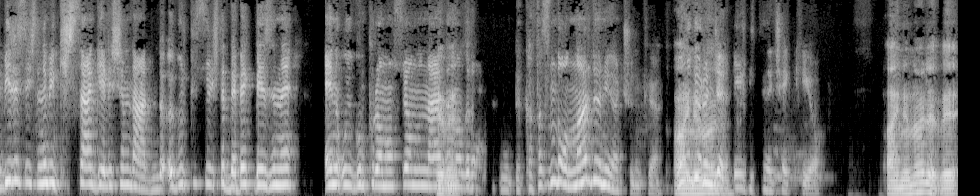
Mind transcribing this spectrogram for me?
E, birisi işte ne bileyim kişisel gelişim derdinde, öbürküsü işte bebek bezini en uygun promosyonunu nereden evet. alırım? Kafasında onlar dönüyor çünkü. Bunu Aynen görünce öyle. ilgisini çekiyor. Aynen öyle ve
